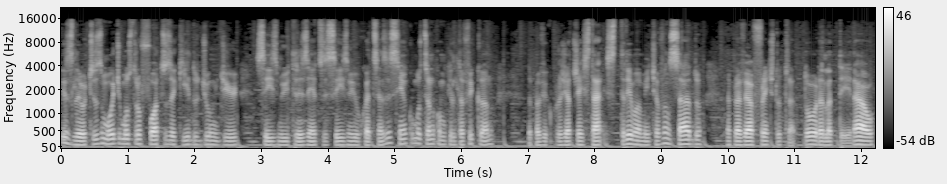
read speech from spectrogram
Sleutz Mode mostrou fotos aqui do John Deere 6300 e 6405, mostrando como que ele está ficando. Dá para ver que o projeto já está extremamente avançado. Dá para ver a frente do trator, a lateral,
